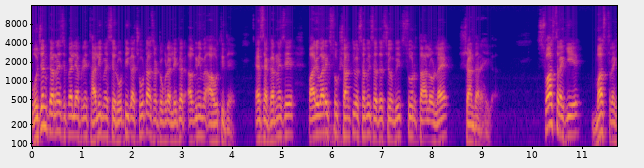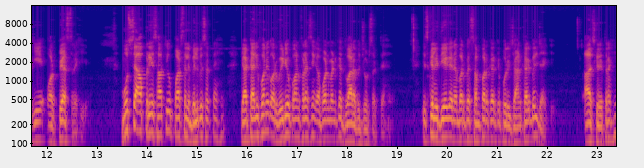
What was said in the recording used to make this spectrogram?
भोजन करने से पहले अपनी थाली में से रोटी का छोटा सा टुकड़ा लेकर अग्नि में आहुति दें। ऐसा करने से पारिवारिक सुख, शांति और सभी सदस्यों के बीच सुर, ताल और लय शानदार रहेगा। स्वस्थ रहिए, मस्त रहिए और व्यस्त रहिए। मुझसे आप प्रिय साथियों, पर्सनली मिल भी सकते हैं या टेलीफोनिक और वीडियो कॉन्फ्रेंसिंग अपॉइंटमेंट के द्वारा भी जुड़ सकते हैं। इसके लिए दिए गए नंबर पर संपर्क करके पूरी जानकारी मिल जाएगी। आज के लिए इतना ही।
